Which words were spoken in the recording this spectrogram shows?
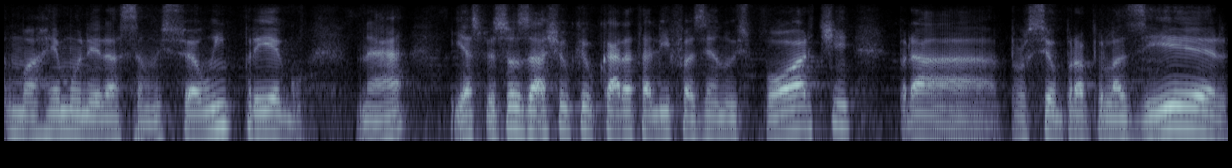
uma remuneração, isso é um emprego, né? E as pessoas acham que o cara está ali fazendo esporte para o seu próprio lazer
